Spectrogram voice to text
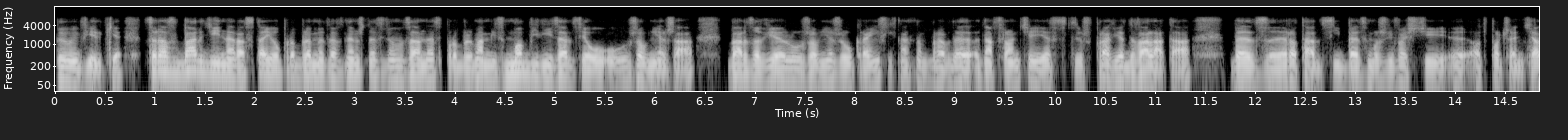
były wielkie. Coraz bardziej narastają problemy wewnętrzne związane z problemami z mobilizacją żołnierza. Bardzo wielu żołnierzy ukraińskich tak naprawdę na froncie jest już prawie dwa lata bez rotacji, bez możliwości y, odpoczęcia.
